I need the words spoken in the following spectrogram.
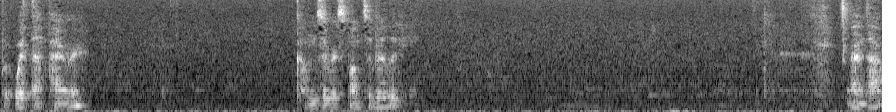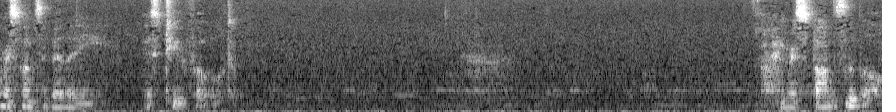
But with that power comes a responsibility. And that responsibility is twofold. I'm responsible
